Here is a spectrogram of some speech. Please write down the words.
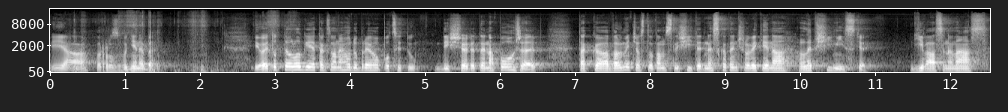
já rozhodně nebe. Jo, je to teologie takzvaného dobrého pocitu. Když jdete na pohřeb, tak eh, velmi často tam slyšíte, dneska ten člověk je na lepším místě. Dívá se na nás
